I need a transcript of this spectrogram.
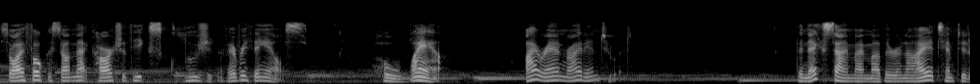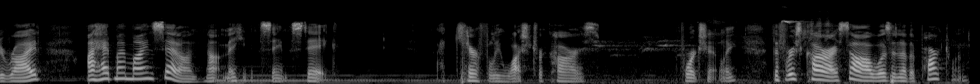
so I focused on that car to the exclusion of everything else. Wham! I ran right into it. The next time my mother and I attempted a ride, I had my mind set on not making the same mistake. I carefully watched for cars. Fortunately, the first car I saw was another parked one.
